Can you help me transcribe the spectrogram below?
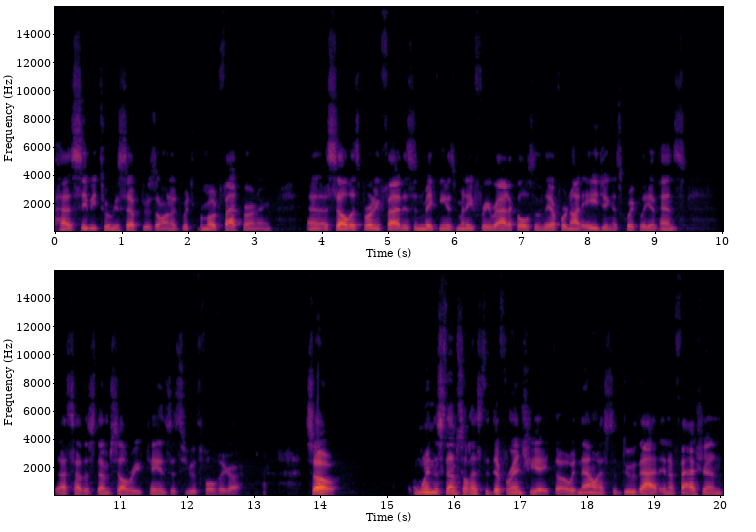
has CB2 receptors on it, which promote fat burning. And a cell that's burning fat isn't making as many free radicals and therefore not aging as quickly, and hence that's how the stem cell retains its youthful vigor. So, when the stem cell has to differentiate, though, it now has to do that in a fashion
